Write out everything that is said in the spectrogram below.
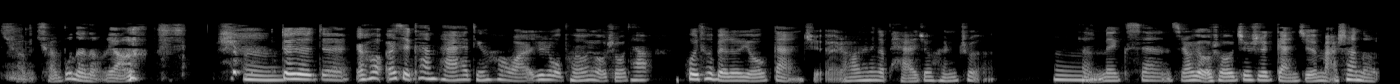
全全部的能量。嗯，对对对，然后而且看牌还挺好玩的，就是我朋友有时候他会特别的有感觉，然后他那个牌就很准，嗯很嗯 make sense，然后有的时候就是感觉马上能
